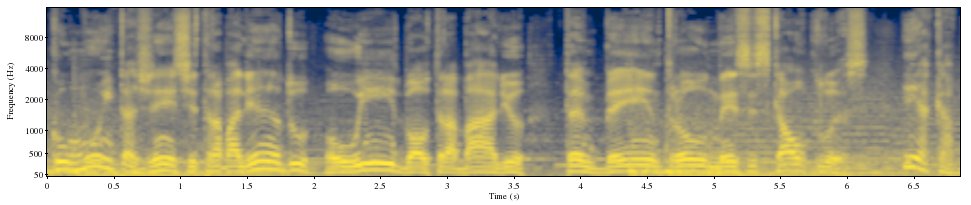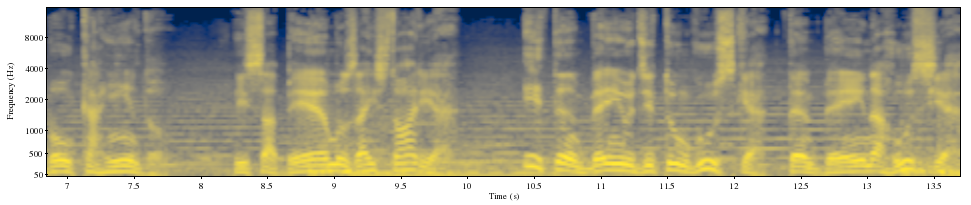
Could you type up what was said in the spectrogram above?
com muita gente trabalhando ou indo ao trabalho, também entrou nesses cálculos e acabou caindo. E sabemos a história. E também o de Tunguska, também na Rússia,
